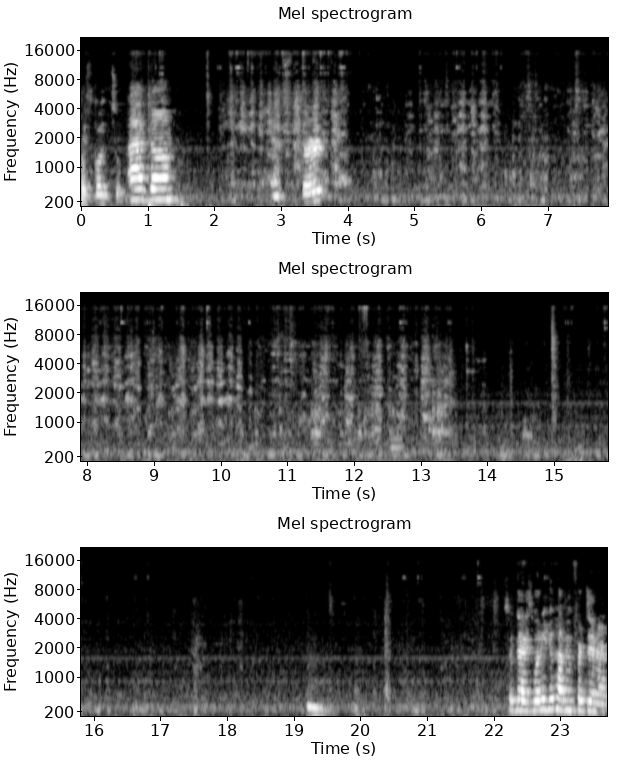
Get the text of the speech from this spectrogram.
Just going to add them and stir. So guys, what are you having for dinner?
